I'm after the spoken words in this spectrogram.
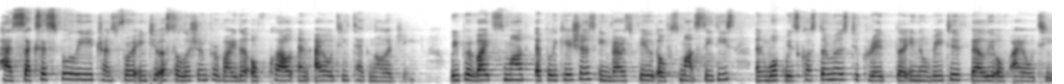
has successfully transferred into a solution provider of cloud and IoT technology. We provide smart applications in various fields of smart cities and work with customers to create the innovative value of IoT.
